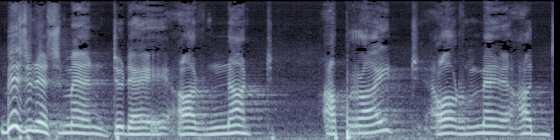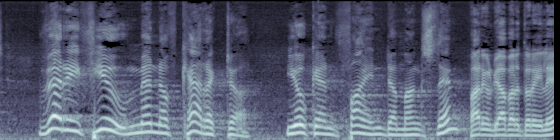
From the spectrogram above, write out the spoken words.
Businessmen today are not upright or men, are very few men of character you can find amongst them. பாருங்கள் வியாபாரத்துறையிலே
